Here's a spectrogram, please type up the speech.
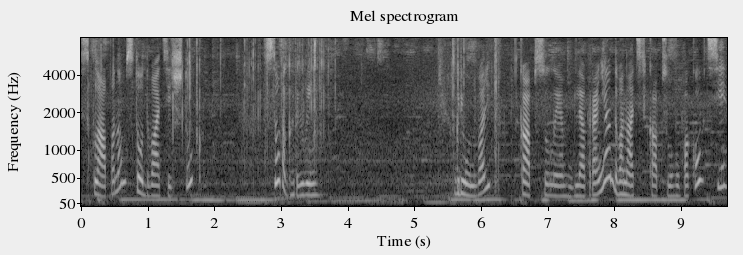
з клапаном 120 штук, 40 гривень. Грюнвальд, капсули для прання, 12 капсул в упаковці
